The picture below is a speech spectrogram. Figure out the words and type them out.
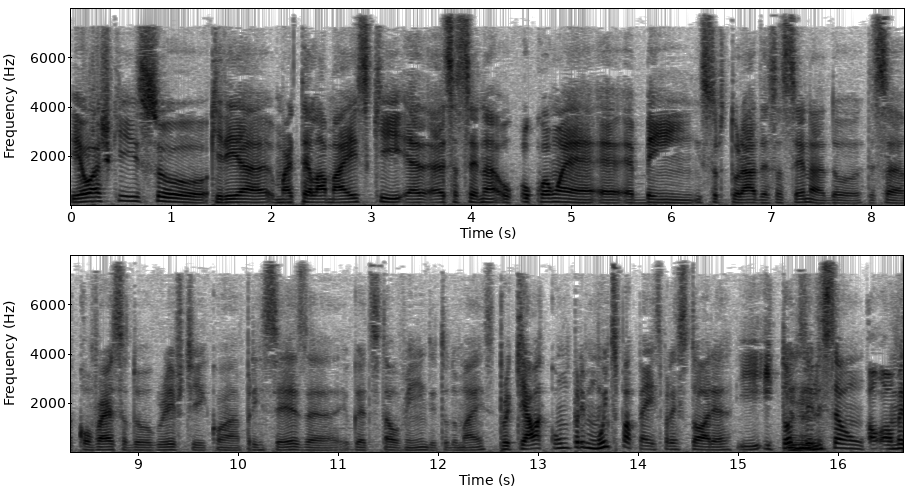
E eu acho que isso queria martelar mais que é- essa cena, o, o quão é, é- é bem estruturada essa cena do, dessa conversa do Griffith com a princesa, e o Guts está ouvindo e tudo mais. Porque ela cumpre muitos papéis pra história. E, e todos eles são ao, ao mesmo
